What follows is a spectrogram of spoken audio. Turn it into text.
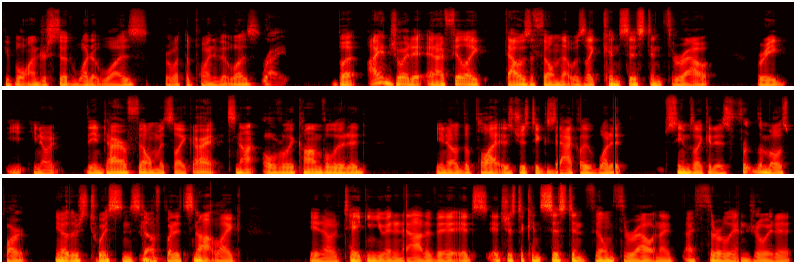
people understood what it was or what the point of it was. Right. But I enjoyed it, and I feel like that was a film that was like consistent throughout. Where you, you know, the entire film, it's like, all right, it's not overly convoluted. You know, the plot is just exactly what it seems like it is for the most part. You know, there's twists and stuff, mm-hmm. but it's not like you know taking you in and out of it. It's it's just a consistent film throughout, and I I thoroughly enjoyed it.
